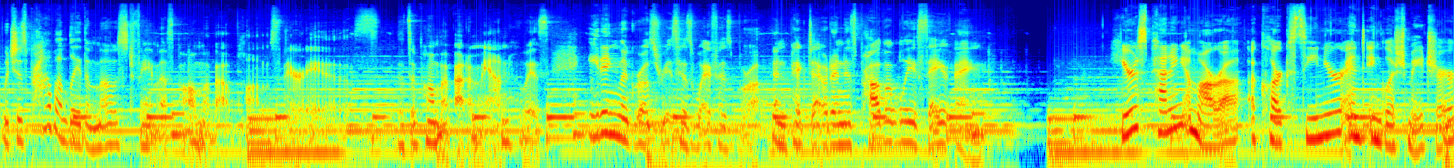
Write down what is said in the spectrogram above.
which is probably the most famous poem about plums there is. It's a poem about a man who is eating the groceries his wife has brought and picked out and is probably saving. Here's Penny Amara, a Clark senior and English major,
